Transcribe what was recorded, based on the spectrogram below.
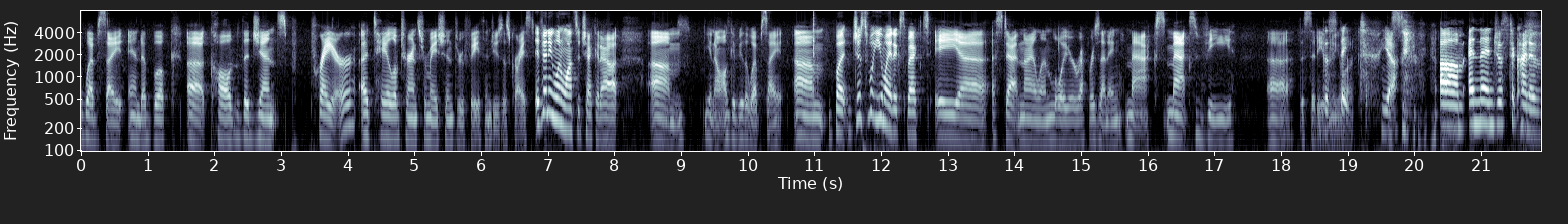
website and a book uh, called The Gent's Prayer A Tale of Transformation Through Faith in Jesus Christ. If anyone wants to check it out, um, you know, I'll give you the website. Um, but just what you might expect a, uh, a Staten Island lawyer representing Mac's, Mac's V, uh, the city the of New state York. yeah The state- um and then just to kind of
